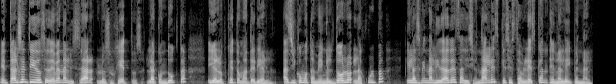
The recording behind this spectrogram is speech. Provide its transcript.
En tal sentido, se debe analizar los sujetos, la conducta y el objeto material, así como también el dolo, la culpa y las finalidades adicionales que se establezcan en la ley penal.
